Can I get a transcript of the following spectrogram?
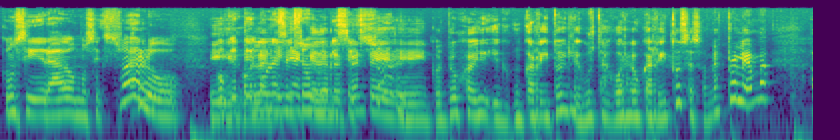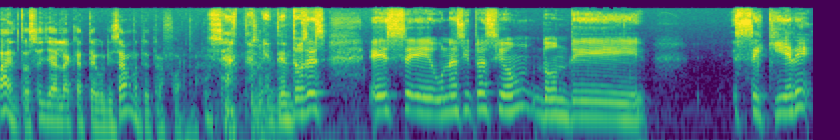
considerado homosexual o, que tenga una sección que de repente eh, encontró un, carrito y le gusta jugar con carritos, eso no es problema. Ah, entonces ya la categorizamos de otra forma. Exactamente. Entonces es eh, una situación donde se quiere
